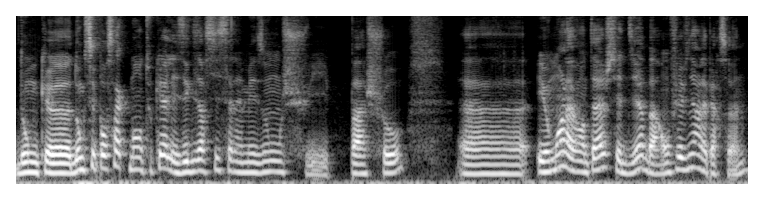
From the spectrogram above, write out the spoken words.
Donc euh, donc c'est pour ça que moi en tout cas les exercices à la maison je suis pas chaud euh, et au moins l'avantage c'est de dire bah on fait venir la personne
